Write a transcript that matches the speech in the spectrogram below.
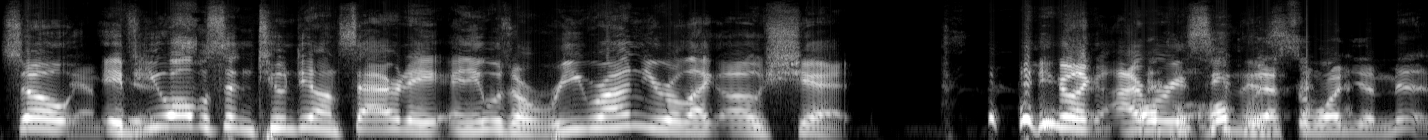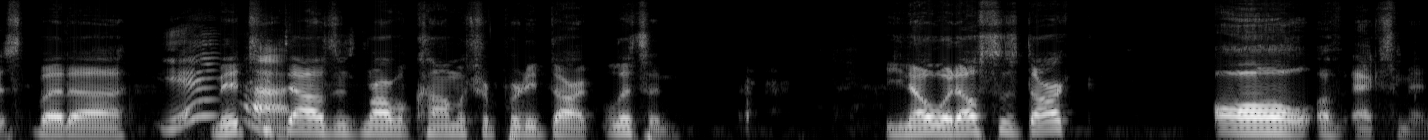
so Damn if you all of a sudden tuned in on Saturday and it was a rerun, you were like, oh shit. You're like, I've already seen hopefully this. that's the one you missed. But uh Yeah. mid two thousands Marvel comics were pretty dark. Listen, you know what else is dark? All of X Men.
